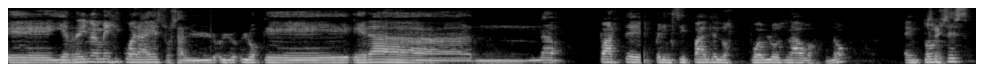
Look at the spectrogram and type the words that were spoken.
Eh, y el Reino de México era eso, o sea, lo, que era mm, la parte principal de los pueblos náhuatl, ¿no? Entonces,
